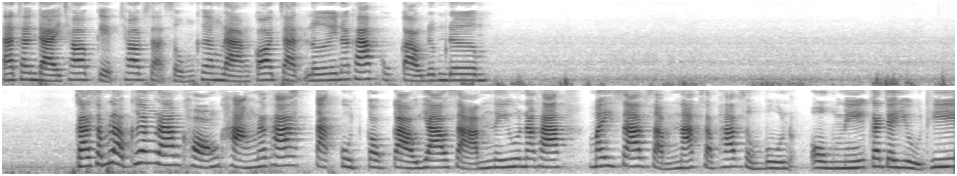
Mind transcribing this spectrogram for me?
ถ้าท่านใดชอบเก็บชอบสะสมเครื่องรางก็จัดเลยนะคะเก่าเดิมๆค่ะสำหรับเครื่องรางของขังนะคะ ตะกุดเก่าๆยาว 3 นิ้วนะคะ ไม่ทราบสำนักสภาพสมบูรณ์องค์นี้ก็จะอยู่ที่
